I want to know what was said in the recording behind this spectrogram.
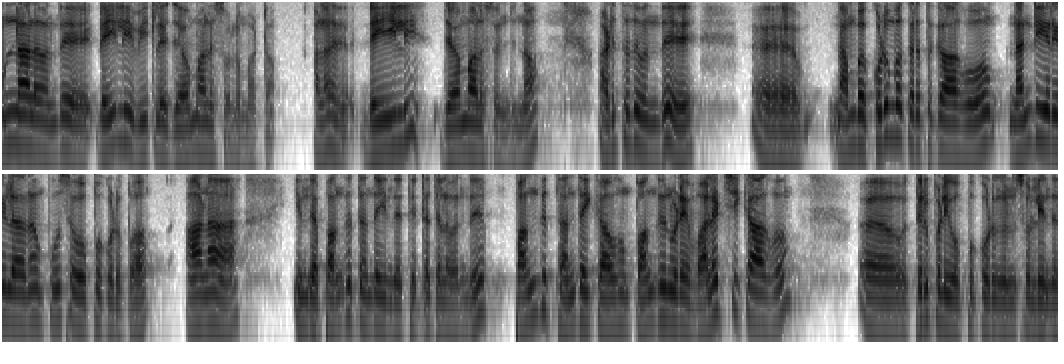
முன்னால் வந்து டெய்லி வீட்டில் ஜெபமாலை சொல்ல மாட்டோம். ஆனால் டெய்லி ஜெபமாலை செஞ்சோன்னா அடுத்தது வந்து நம்ம குடும்ப கருத்துக்காகவும் நன்றி தான் பூசை ஒப்பு கொடுப்போம். ஆனால் இந்த பங்கு தந்தை இந்த திட்டத்தில் வந்து பங்கு தந்தைக்காகவும் பங்கினுடைய வளர்ச்சிக்காகவும் திருப்பலி ஒப்பு கொடுங்கன்னு சொல்லி இந்த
